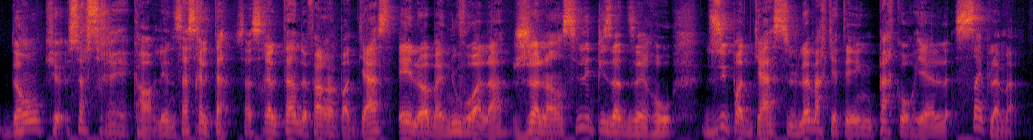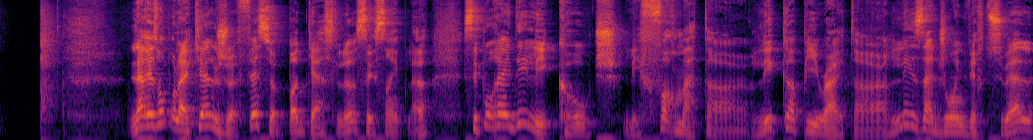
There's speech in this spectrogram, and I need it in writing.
donc, ça serait, Colin, ça serait le temps. Ça serait le temps de faire un podcast. Et là, ben, nous voilà. Je lance l'épisode 0 du podcast Le marketing par courriel, simplement. La raison pour laquelle je fais ce podcast-là, c'est simple. Hein. C'est pour aider les coachs, les formateurs, les copywriters, les adjoints virtuels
